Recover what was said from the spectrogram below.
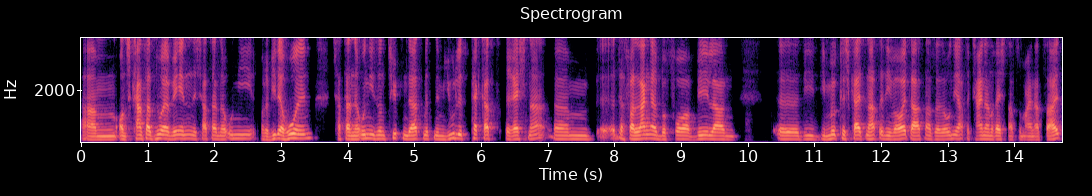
ähm, und ich kann es halt nur erwähnen, ich hatte an der Uni, oder wiederholen, ich hatte an der Uni so einen Typen, der hat mit einem Hewlett-Packard-Rechner, ähm, äh, das war lange bevor WLAN äh, die, die Möglichkeiten hatte, die wir heute hatten. Also an der Uni hatte keiner einen Rechner zu meiner Zeit.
